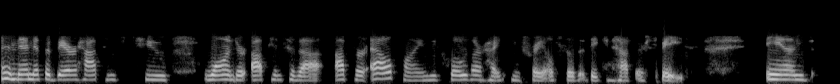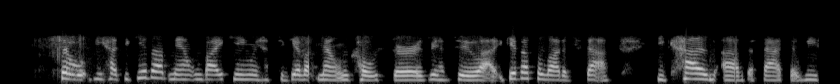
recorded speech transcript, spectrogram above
And then if a bear happens to wander up into the upper alpine, we close our hiking trails so that they can have their space. And so we had to give up mountain biking, we have to give up mountain coasters, we have to uh, give up a lot of stuff because of the fact that we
